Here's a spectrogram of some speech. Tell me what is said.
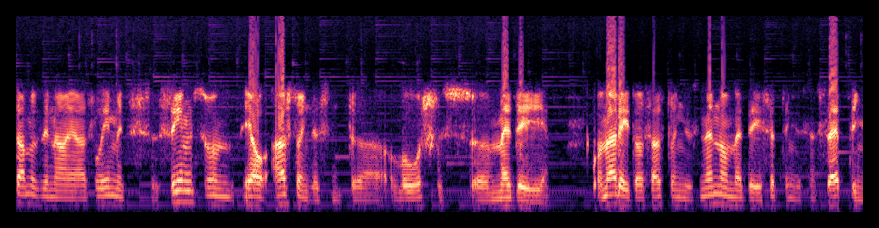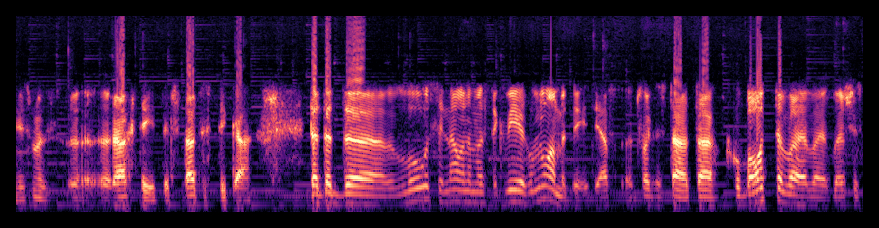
samazinājās limits 100 un jau 80 uh, lūšus uh, medīja. Un arī tos 80 nenomedīja, 77 vismaz rakstīti ir statistikā. Tad, tad lūsi nav nemaz tik viegli nomedīt. Ja? Faktiski tā, tā kubota vai, vai, vai šis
